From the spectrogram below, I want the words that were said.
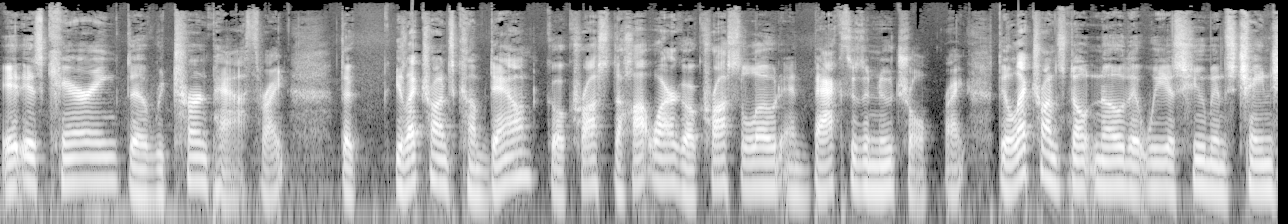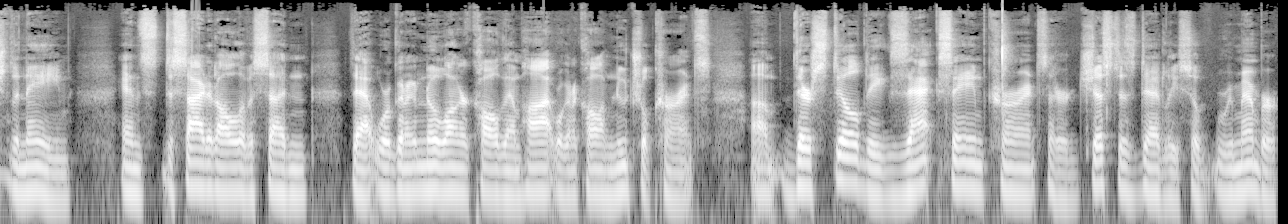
It is carrying the return path, right? The electrons come down, go across the hot wire, go across the load, and back through the neutral, right? The electrons don't know that we as humans changed the name and decided all of a sudden that we're going to no longer call them hot, we're going to call them neutral currents. Um, they're still the exact same currents that are just as deadly. So remember,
